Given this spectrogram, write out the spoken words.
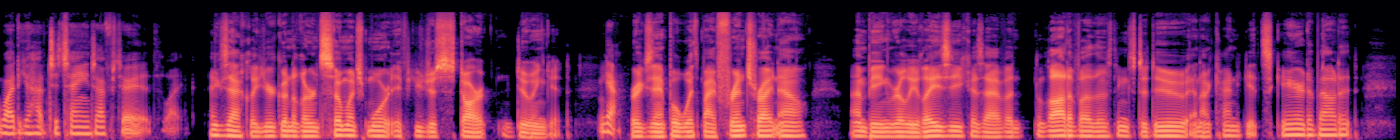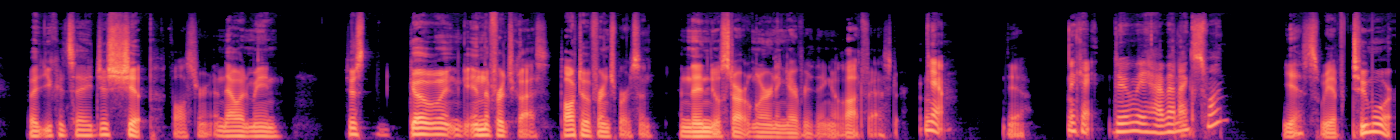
what do you have to change after it. Like exactly, you're going to learn so much more if you just start doing it. Yeah. For example, with my French right now, I'm being really lazy because I have a, lot of other things to do and I kind of get scared about it. But you could say just ship, Foster, and that would mean just go in, in the French class, talk to a French person, and then you'll start learning everything a lot faster. Yeah. Yeah. Okay. Do we have a next one? Yes, we have two more.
